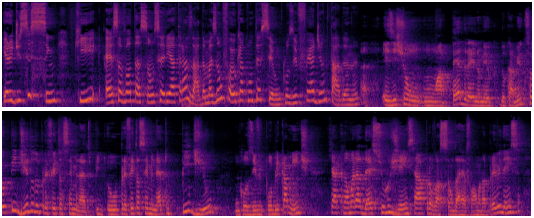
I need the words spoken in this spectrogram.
e ele disse sim que essa votação seria atrasada, mas não foi o que aconteceu, inclusive foi adiantada, né? É, existe um, uma pedra aí no meio do caminho que foi o pedido do prefeito Assemineto. O prefeito Assemineto pediu, inclusive publicamente, que a Câmara desse urgência à aprovação da reforma da Previdência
